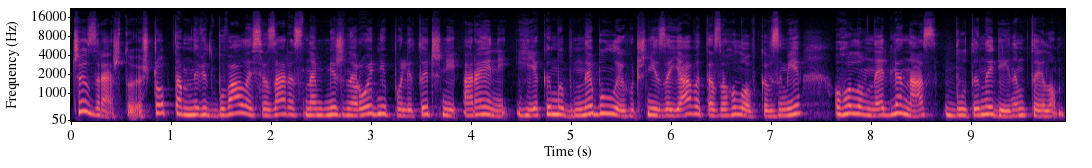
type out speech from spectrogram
чи зрештою, щоб там не відбувалося зараз на міжнародній політичній арені, і якими б не були гучні заяви та заголовки в змі, головне для нас бути надійним тилом.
